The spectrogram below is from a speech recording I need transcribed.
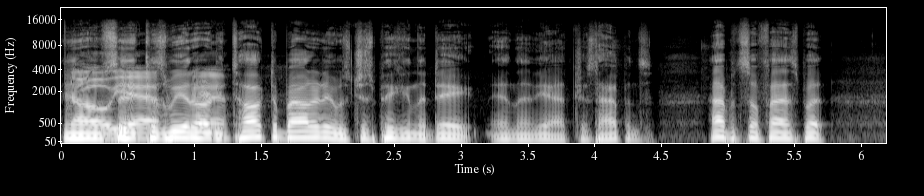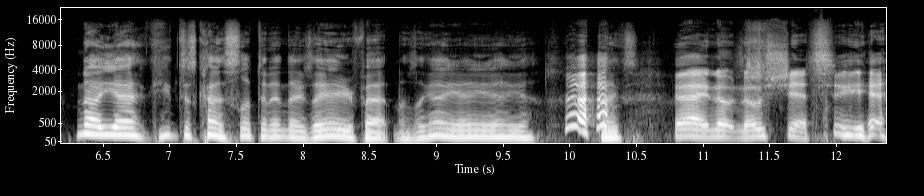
You know Oh, what I'm oh, saying? yeah, Because we had already yeah. talked about it. It was just picking the date, and then yeah, it just happens. Happens so fast. But no, yeah, he just kind of slipped it in there. He's like, "Yeah, you're fat," and I was like, "Oh yeah, yeah, yeah. Thanks." Yeah, no, no shit. yeah,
